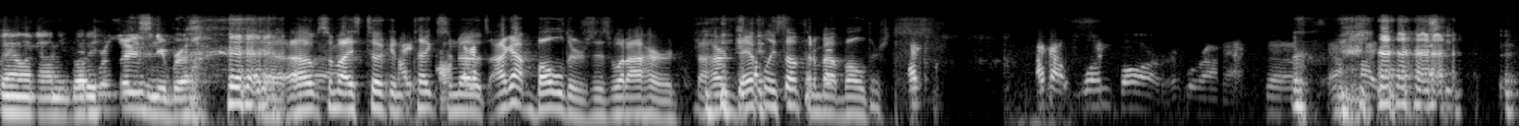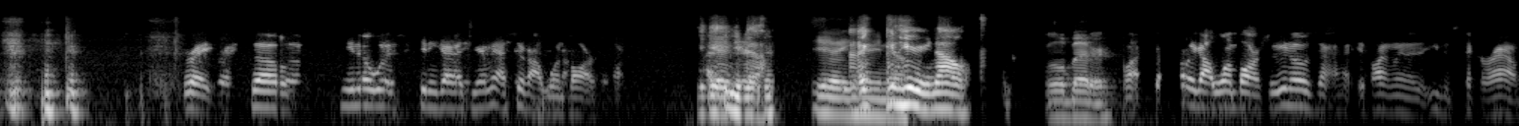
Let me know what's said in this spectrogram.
failing on you, buddy. We're losing you, bro. Yeah, I hope somebody's took I- take some notes. I got boulders, is what I heard. I heard definitely something about boulders. I got one bar where I'm at. So uh, great. So you know what? Can you guys hear me? I still got one bar. Yeah, I can hear yeah. you. Yeah, you I hear you can now. hear you now. A little better. Well, I only got one bar, so who knows if I'm going to even stick around?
